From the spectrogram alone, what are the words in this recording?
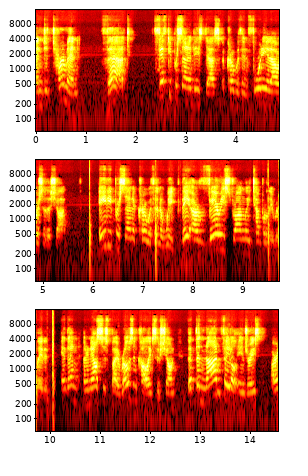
and determined that 50% of these deaths occur within 48 hours of the shot. 80% occur within a week. They are very strongly temporally related. And then an analysis by Rose and colleagues has shown that the non fatal injuries are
